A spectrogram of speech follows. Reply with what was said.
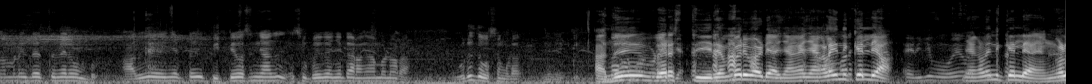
നമ്മൾ ഇതെത്തുന്നതിന് മുമ്പ്. അത് കഴിഞ്ഞിട്ട് പിറ്റേ ദിവസം ഞാൻ സുബൈ കഴിഞ്ഞിട്ട് ഇറങ്ങാൻ വേണ്ടി പറ ഒരു ദിവസം കൂടെ അത് വേറെ സ്ഥിരം പരിപാടിയാ. ഞങ്ങൾ ഞങ്ങളെ നിക്കല്ല ഞങ്ങളെ നിക്കല്ല ഞങ്ങൾ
